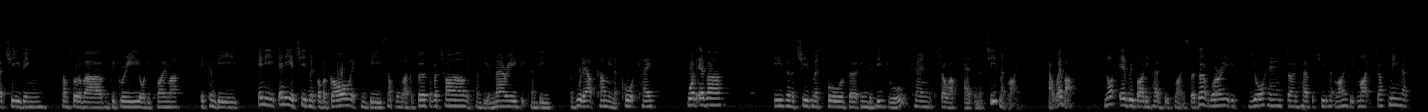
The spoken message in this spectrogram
achieving some sort of a degree or diploma. It can be any any achievement of a goal. It can be something like a birth of a child. It can be a marriage. It can be a good outcome in a court case. Whatever is an achievement for the individual can show up as an achievement line. However, not everybody has these lines. So don't worry if your hands don't have achievement lines. It might just mean that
